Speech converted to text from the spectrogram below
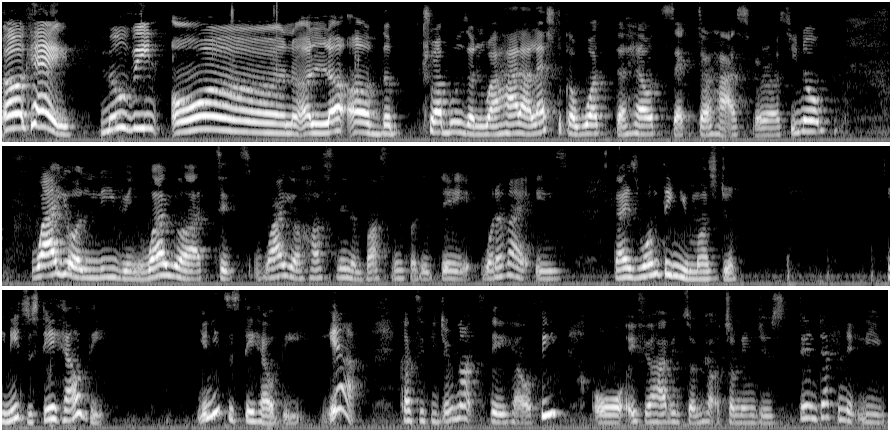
Okay, moving on. A lot of the troubles and wahala. Let's look at what the health sector has for us. You know, while you're living, while you're at it, while you're hustling and bustling for the day, whatever it is, there is one thing you must do. You need to stay healthy. You need to stay healthy. Yeah. Because if you do not stay healthy, or if you're having some health challenges, then definitely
